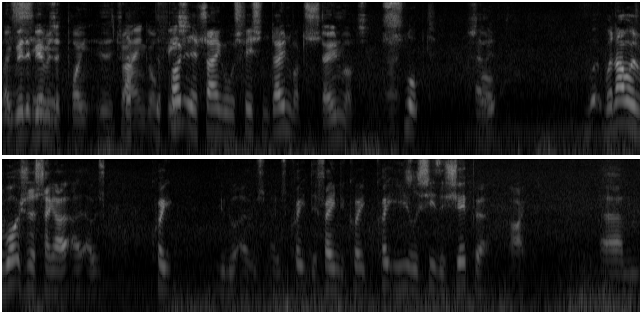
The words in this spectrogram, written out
like where, where was the point of the the- triangle the, point of the triangle was facing downwards, downwards. Right. sloped. It Slope. was- when I was watching this thing, I, I I was quite, you know, it was, it was quite defined. You quite quite easily see the shape of it. Aye. Um,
